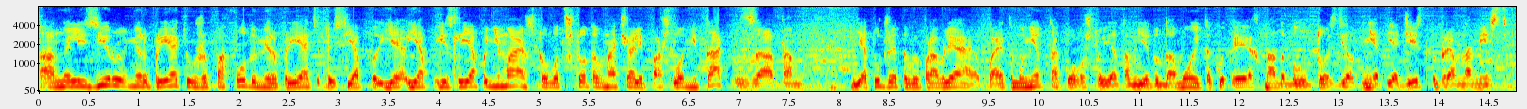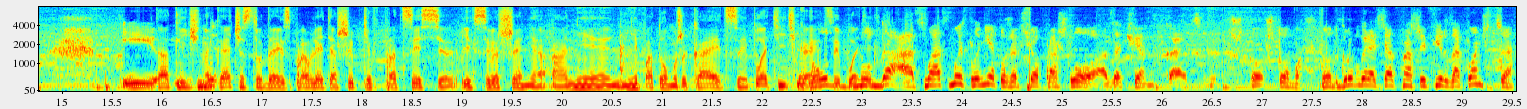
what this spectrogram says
анализирую мероприятие уже по ходу мероприятия. То есть я, я, я, если я понимаю, что вот что-то вначале пошло не так за там я тут же это выправляю. Поэтому нет такого, что я там еду домой и такой, эх, надо было то сделать. Нет, я действую прямо на месте. И... Это отличное и... качество, да, исправлять ошибки в процессе их совершения, а не, не потом уже каяться и платить, ну, каяться ну, и платить. Ну да, а, а смысла нет, уже все прошло, а зачем каяться? Вот что, что мы... Ну вот, грубо говоря, сейчас наш эфир закончится,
